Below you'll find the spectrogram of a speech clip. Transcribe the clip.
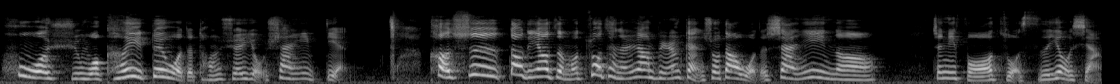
或许我可以对我的同学友善一点。可是，到底要怎么做才能让别人感受到我的善意呢？珍妮佛左思右想，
